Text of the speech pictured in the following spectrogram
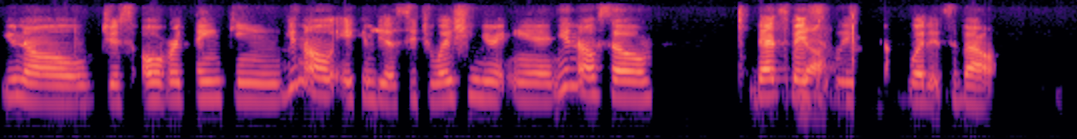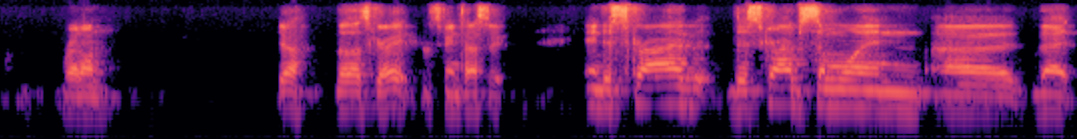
you know, just overthinking, you know, it can be a situation you're in, you know, so that's basically yeah. what it's about. Right on. Yeah, no, that's great. That's fantastic. And describe describe someone uh, that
